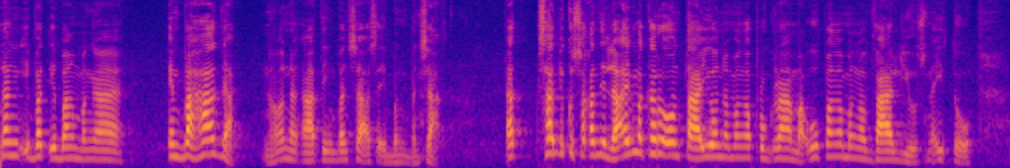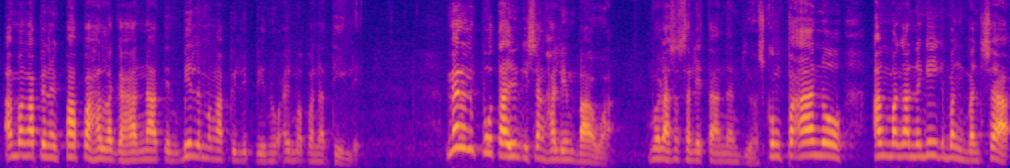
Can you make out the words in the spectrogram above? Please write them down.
ng iba't ibang mga embahada no, ng ating bansa sa ibang bansa. At sabi ko sa kanila ay magkaroon tayo ng mga programa upang ang mga values na ito, ang mga pinagpapahalagahan natin bilang mga Pilipino ay mapanatili. Meron po tayong isang halimbawa mula sa salita ng Diyos kung paano ang mga nangingibang bansa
